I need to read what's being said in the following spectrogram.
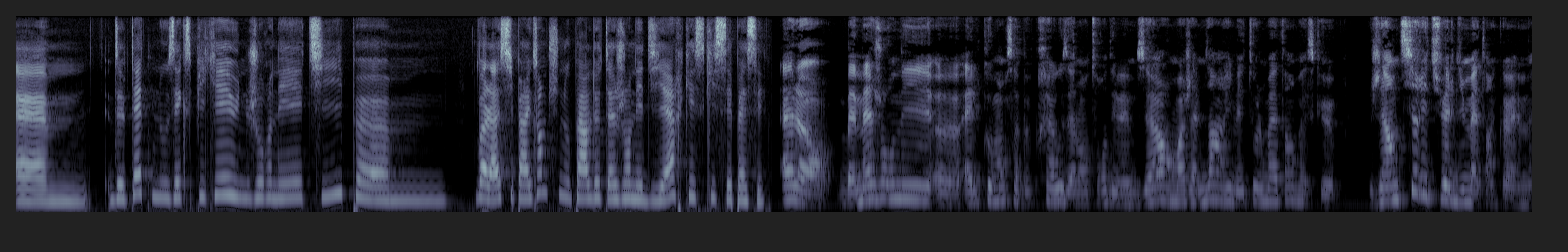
euh, de peut-être nous expliquer une journée type euh, voilà, si par exemple tu nous parles de ta journée d'hier, qu'est-ce qui s'est passé? Alors, ben, ma journée, euh, elle commence à peu près aux alentours des mêmes heures. Moi, j'aime bien arriver tôt le matin parce que j'ai un petit rituel du matin quand même.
